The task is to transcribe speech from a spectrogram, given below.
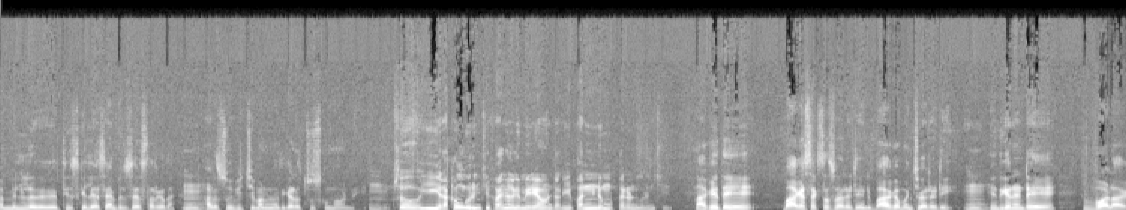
ఆ మిల్లు తీసుకెళ్ళి ఆ శాంపిల్స్ వేస్తారు కదా. ఆడ చూపించి మనం అది కూడా చూసుకుందామండి. సో ఈ రకం గురించి ఫైనల్గా మీరు ఏమంటారు ఈ పన్నెండు ముప్పై రెండు గురించి. నాకైతే బాగా సక్సెస్ వెరైటీ అండి. బాగా మంచి వెరైటీ. ఎందుకనంటే ఇవాళ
